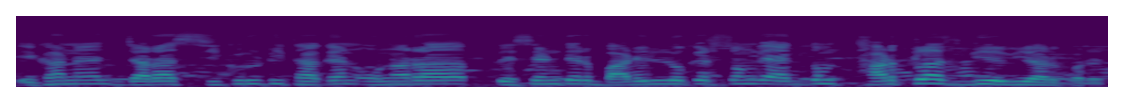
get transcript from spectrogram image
এখানে যারা সিকিউরিটি থাকেন, ওনারা পেশেন্টের বাড়ির লোকের সঙ্গে একদম থার্ড ক্লাস বিহেভিয়ার করেন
